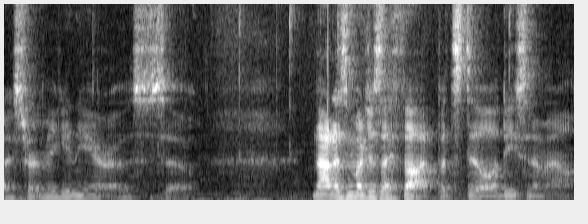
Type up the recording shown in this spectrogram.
I start making the arrows, so not as much as I thought, but still a decent amount.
